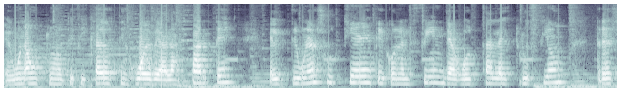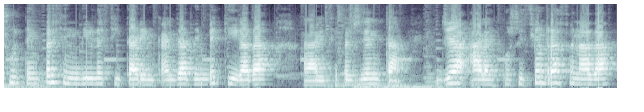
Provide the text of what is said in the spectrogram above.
En un auto notificado este jueves a las partes, el tribunal sostiene que con el fin de agotar la instrucción resulta imprescindible citar en calidad de investigada a la vicepresidenta ya a la exposición razonada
